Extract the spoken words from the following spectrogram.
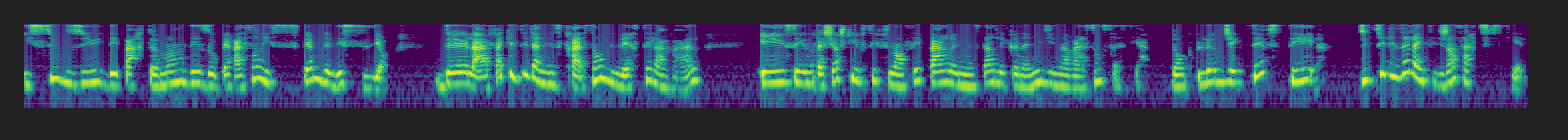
issus du département des opérations et systèmes de décision de la faculté d'administration de l'Université Laval. Et c'est une recherche qui est aussi financée par le ministère de l'Économie et de l'Innovation sociale. Donc, l'objectif, c'est d'utiliser l'intelligence artificielle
